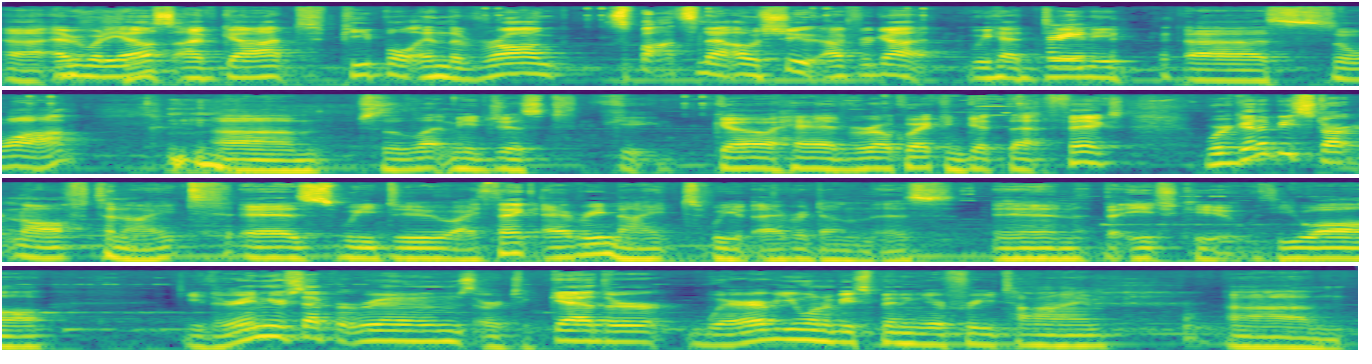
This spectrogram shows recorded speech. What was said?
Uh, everybody else, I've got people in the wrong spots now. Oh shoot, I forgot. We had Danny uh, Swap. Um, so let me just go ahead real quick and get that fixed. We're going to be starting off tonight as we do, I think, every night we have ever done this in the HQ with you all either in your separate rooms or together, wherever you want to be spending your free time. Um,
